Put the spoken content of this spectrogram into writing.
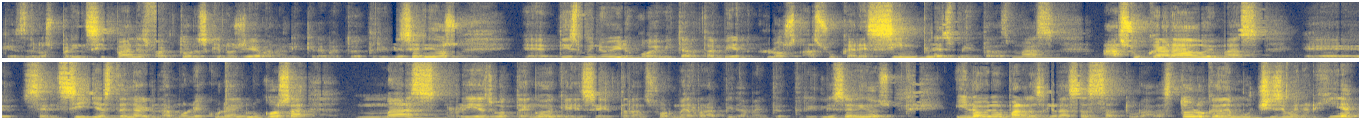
que es de los principales factores que nos llevan al incremento de triglicéridos. Eh, disminuir o evitar también los azúcares simples, mientras más azucarado y más eh, sencilla esté la, molécula de glucosa, más riesgo tengo de que se transforme rápidamente en triglicéridos. Y lo mismo para las grasas saturadas. Todo lo que dé muchísima energía,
